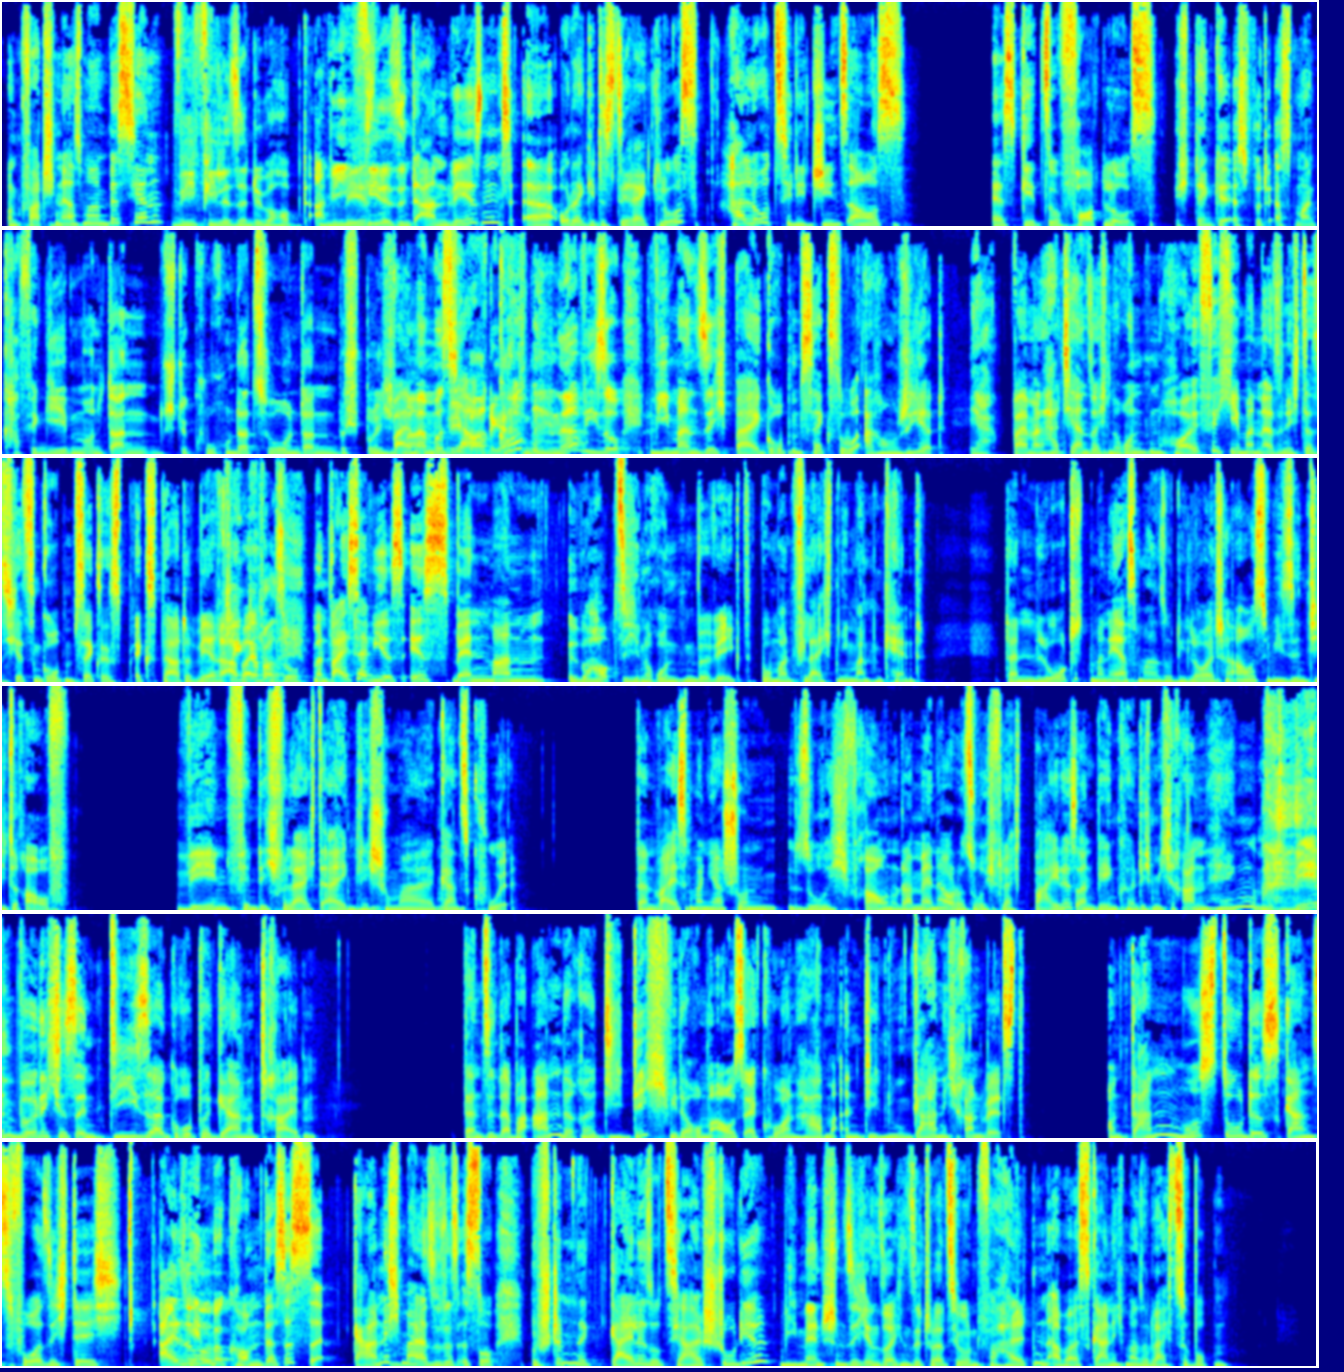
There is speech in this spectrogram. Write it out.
und quatschen erstmal ein bisschen. Wie viele sind überhaupt anwesend? Wie viele sind anwesend? Äh, oder geht es direkt los? Hallo, zieh die Jeans aus. Es geht sofort los. Ich denke, es wird erstmal einen Kaffee geben und dann ein Stück Kuchen dazu und dann bespricht Weil man man muss ja auch Varianten. gucken, ne? wie, so, wie man sich bei Gruppensex so arrangiert. Ja. Weil man hat ja in solchen Runden häufig jemanden, also nicht, dass ich jetzt ein Gruppensex-Experte wäre, Klingt aber, ich, aber so. man weiß ja, wie es ist, wenn man überhaupt sich in Runden bewegt, wo man vielleicht niemanden kennt. Dann lotet man erstmal so die Leute aus, wie sind die drauf? Wen finde ich vielleicht eigentlich schon mal ganz cool? Dann weiß man ja schon, suche ich Frauen oder Männer oder suche ich vielleicht beides? An wen könnte ich mich ranhängen? Mit wem würde ich es in dieser Gruppe gerne treiben? Dann sind aber andere, die dich wiederum auserkoren haben, an die du gar nicht ran willst. Und dann musst du das ganz vorsichtig Also- hinbekommen. Das ist gar nicht mal, also das ist so bestimmt eine geile Sozialstudie, wie Menschen sich in solchen Situationen verhalten, aber ist gar nicht mal so leicht zu wuppen.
